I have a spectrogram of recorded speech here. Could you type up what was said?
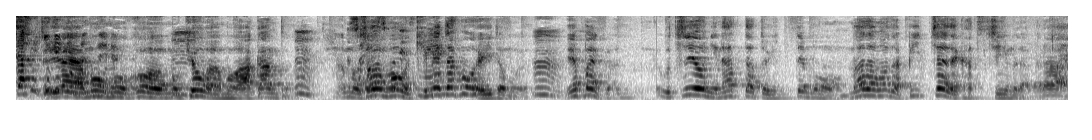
打席にいやもうもうこうもううん。今日はもうあかんと。か、うん。もうそれはもう決めた方がいいと思う。よ、うん。やっぱり打つようになったと言ってもまだまだピッチャーで勝つチームだから、はい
